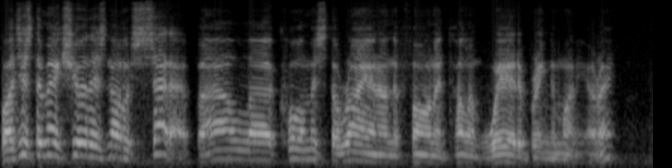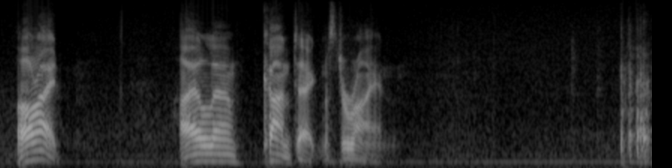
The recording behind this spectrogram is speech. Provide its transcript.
Well, just to make sure there's no setup, I'll uh, call Mr. Ryan on the phone and tell him where to bring the money, all right? All right. I'll uh, contact Mr. Ryan. Are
